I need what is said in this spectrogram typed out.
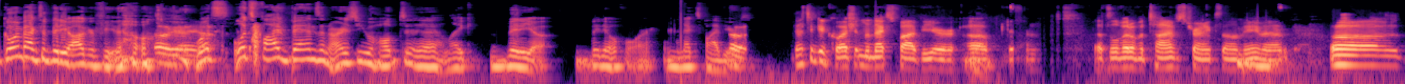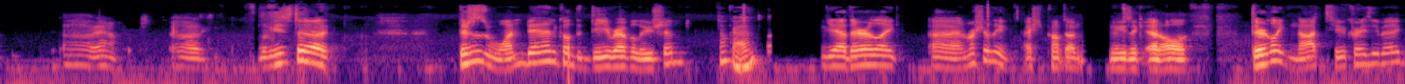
going back to videography though. Oh yeah. yeah. What's what's five bands and artists you hope to like video video for in the next five years? That's a good question. The next five year, uh, that's a little bit of a time strength on me, Mhm. man. Uh, oh man, uh, let me just uh, there's this one band called the D Revolution. Okay. Yeah, they're like, uh, I'm not sure they actually pumped out music at all. They're like not too crazy big,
